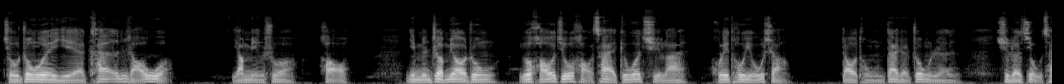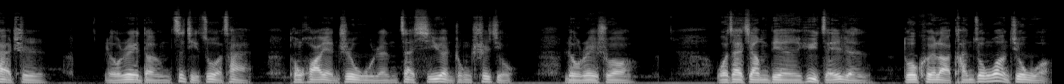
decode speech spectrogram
求众位爷开恩饶我。杨明说：“好，你们这庙中有好酒好菜，给我取来，回头有赏。”道童带着众人取了酒菜吃，刘瑞等自己做菜，同华远志五人在西院中吃酒。刘瑞说：“我在江边遇贼人，多亏了谭宗旺救我，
